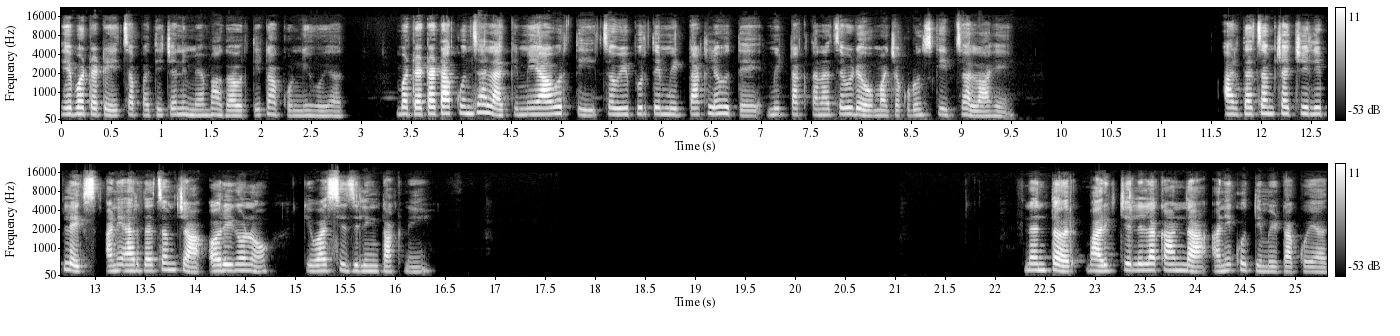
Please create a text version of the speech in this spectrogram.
हे बटाटे चपातीच्या निम्म्या भागावरती टाकून घेऊयात. बटाटा टाकून झाला की मी यावरती चवीपुरते मीठ टाकले होते. मीठ टाकतानाचा व्हिडिओ माझ्याकडून स्किप झाला आहे. अर्धा चमचा चिली फ्लेक्स आणि अर्धा चमचा ऑरिगनो किंवा सिझलिंग टाकणे. नंतर बारीक चिरलेला कांदा आणि कोथिंबीर टाकूयात.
